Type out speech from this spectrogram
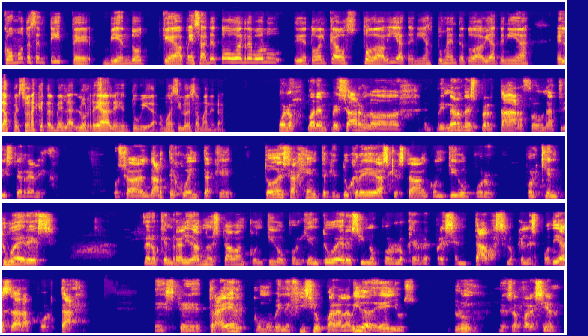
¿cómo te sentiste viendo que a pesar de todo el revolú y de todo el caos, todavía tenías tu gente, todavía tenías en eh, las personas que tal vez los reales en tu vida, vamos a decirlo de esa manera. Bueno, para empezar, el primer despertar fue una triste realidad. O sea, al darte cuenta que toda esa gente que tú creías que estaban contigo por, por quien tú eres, pero que en realidad no estaban contigo por quien tú eres, sino por lo que representabas, lo que les podías dar, aportar este, traer como beneficio para la vida de ellos, brum, desaparecieron.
